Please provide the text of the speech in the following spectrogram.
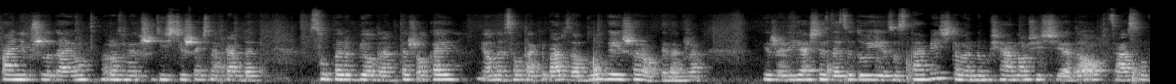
fajnie przylegają. Rozmiar 36, naprawdę super w biodrach, też ok. I one są takie bardzo długie i szerokie, także jeżeli ja się zdecyduję je zostawić, to będę musiała nosić je do obcasów.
